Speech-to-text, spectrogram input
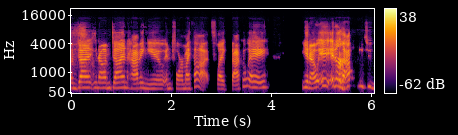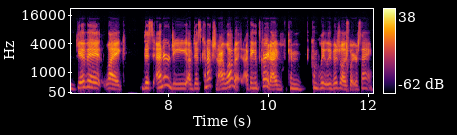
I'm done, you know, I'm done having you inform my thoughts. Like back away. You know, it, it allows you to give it like this energy of disconnection. I love it. I think it's great. I can completely visualize what you're saying.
